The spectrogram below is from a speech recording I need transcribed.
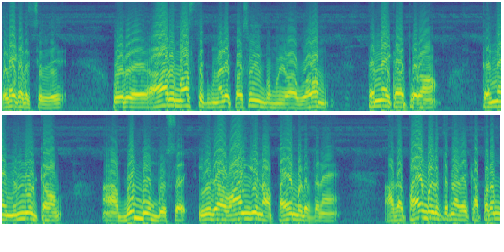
விடை கிடச்சிது. ஒரு ஆறு மாதத்துக்கு முன்னாடி பசுமை பூமி உரம் தென்னை கலப்புரம் தென்னை நுண்ணூட்டம் பூம் பூம் பூஸ்டர் இதை வாங்கி நான் பயன்படுத்தினேன். அதை பயன்படுத்தினதுக்கப்புறம்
